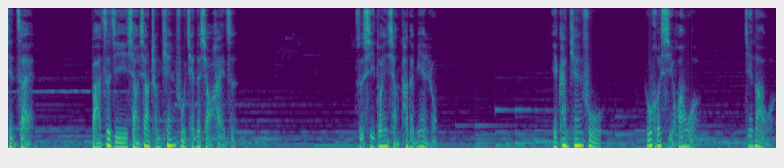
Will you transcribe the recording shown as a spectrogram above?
现在，把自己想象成天父前的小孩子，仔细端详他的面容，也看天父如何喜欢我、接纳我。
